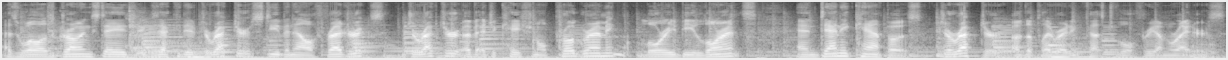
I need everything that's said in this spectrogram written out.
as well as Growing Stage Executive Director Stephen L. Fredericks, Director of Educational Programming Lori B. Lawrence, and Danny Campos, Director of the Playwriting Festival for Young Writers.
